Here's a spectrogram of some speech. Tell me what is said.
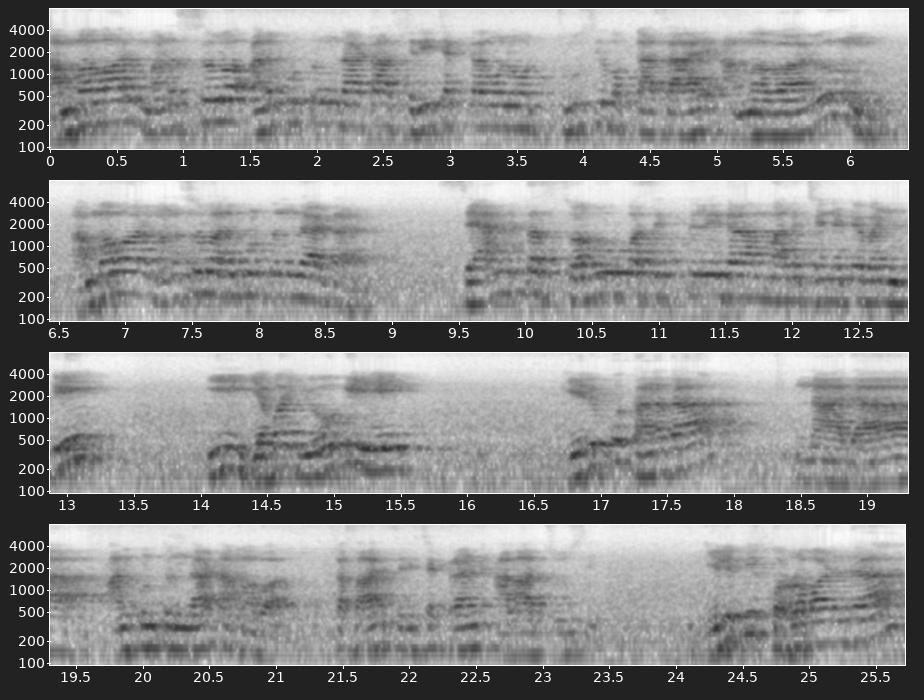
అమ్మవారు మనస్సులో అనుకుంటుందాట శ్రీచక్రములో చూసి ఒక్కసారి అమ్మవారు అమ్మవారు మనసులో అనుకుంటుందాట. శాంత స్వరూప శక్తులుగా మలచినటువంటి ఈ యవ యోగి గెలుపు తనదా? నాదా? అనుకుంటుందాట అమ్మవారు? ఒకసారి శ్రీచక్రాన్ని అలా చూసి. గెలిపి కుర్రవాడుదా?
